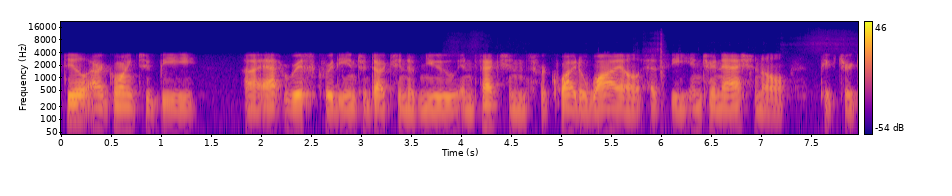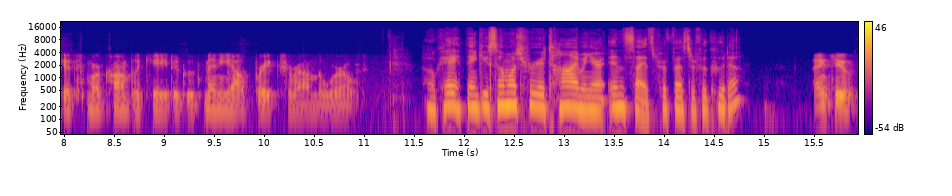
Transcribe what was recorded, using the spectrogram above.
still are going to be uh, at risk for the introduction of new infections for quite a while as the international picture gets more complicated with many outbreaks around the world. Okay, thank you so much for your time and your insights, Professor Fukuda. Thank you.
